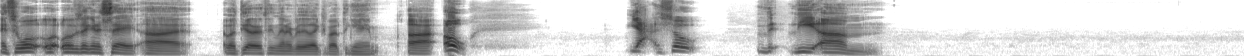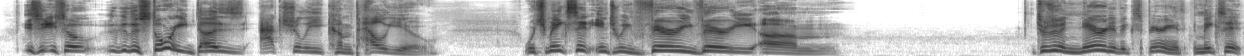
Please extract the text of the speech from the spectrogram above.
and so what, what was I going to say uh, about the other thing that I really liked about the game? Uh, oh, yeah. So the the um See, so the story does actually compel you, which makes it into a very, very, um, in terms of a narrative experience, it makes it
